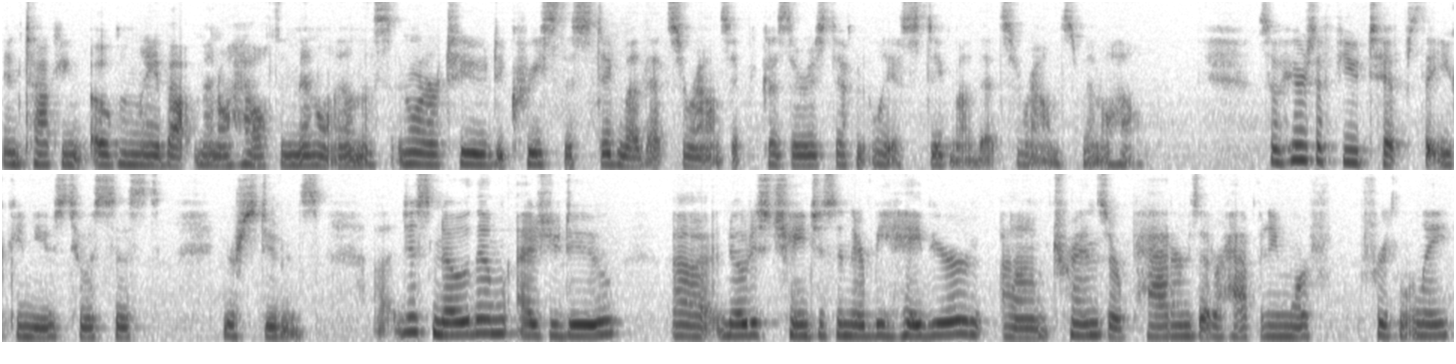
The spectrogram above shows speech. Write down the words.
in talking openly about mental health and mental illness in order to decrease the stigma that surrounds it, because there is definitely a stigma that surrounds mental health. So here's a few tips that you can use to assist your students. Uh, just know them as you do uh, notice changes in their behavior, um, trends or patterns that are happening more frequently.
